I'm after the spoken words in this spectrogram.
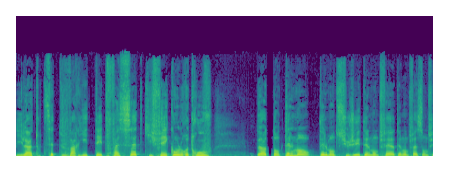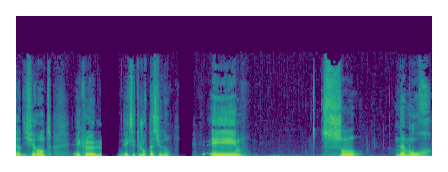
il a toute cette variété de facettes qui fait qu'on le retrouve dans, tellement, tellement de sujets, tellement de, faire, tellement de façons de faire différentes, et que, et que c'est toujours passionnant. Et son amour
